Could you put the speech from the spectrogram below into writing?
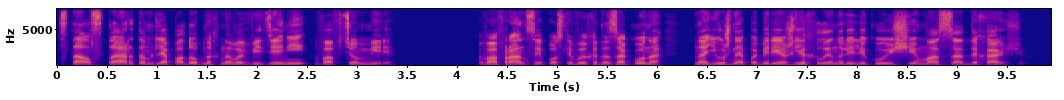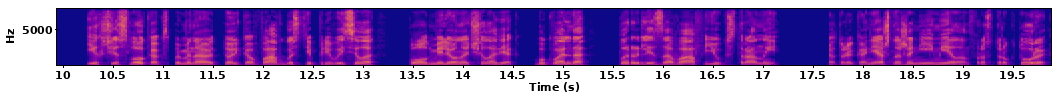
стал стартом для подобных нововведений во всем мире. Во Франции после выхода закона на южное побережье хлынули ликующие массы отдыхающих. Их число, как вспоминают, только в августе превысило полмиллиона человек, буквально парализовав юг страны, который, конечно же, не имел инфраструктуры,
